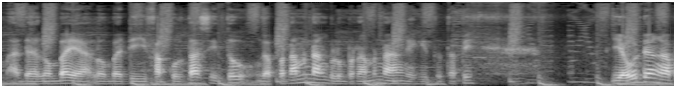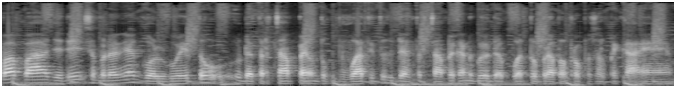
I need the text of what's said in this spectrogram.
ada lomba ya lomba di fakultas itu nggak pernah menang belum pernah menang kayak gitu. Tapi ya udah nggak apa-apa. Jadi sebenarnya goal gue itu udah tercapai untuk buat itu sudah tercapai karena gue udah buat beberapa proposal PKM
